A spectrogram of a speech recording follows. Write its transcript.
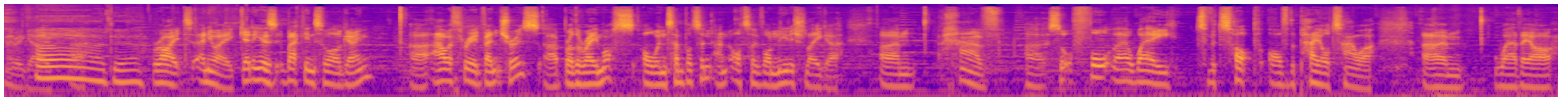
there we go. Oh dear. Right, anyway, getting us back into our game. Uh, our three adventurers, uh, Brother Amos, Alwyn Templeton, and Otto von Niederschlager, um, have uh, sort of fought their way to the top of the Pale Tower, um, where they are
